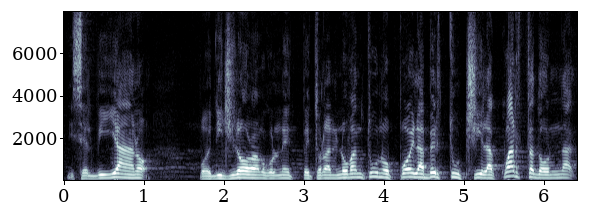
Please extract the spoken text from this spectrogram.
di Servigliano, poi Di Girolamo con il pettorale 91, poi la Bertucci, la quarta donna,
